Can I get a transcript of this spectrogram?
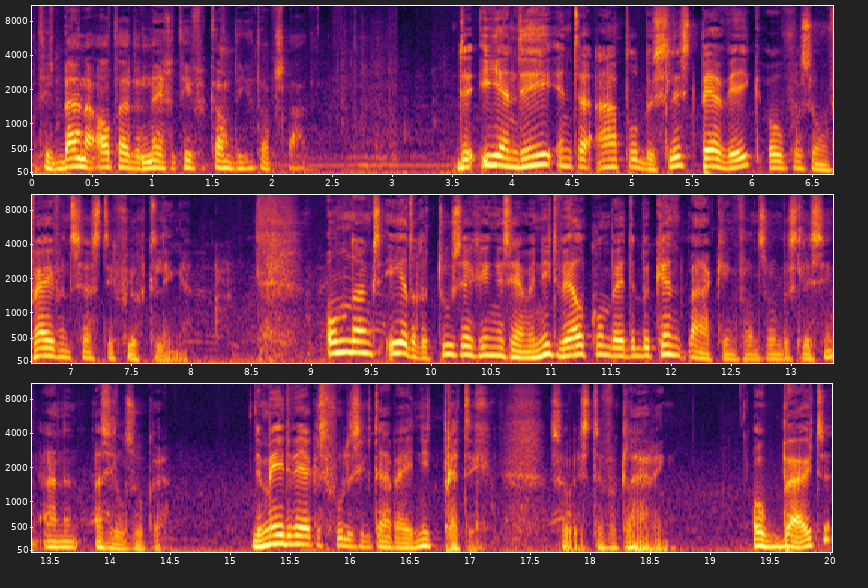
Het is bijna altijd een negatieve kant die het opslaat. De IND in Ter Apel beslist per week over zo'n 65 vluchtelingen. Ondanks eerdere toezeggingen zijn we niet welkom bij de bekendmaking van zo'n beslissing aan een asielzoeker. De medewerkers voelen zich daarbij niet prettig, zo is de verklaring. Ook buiten,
